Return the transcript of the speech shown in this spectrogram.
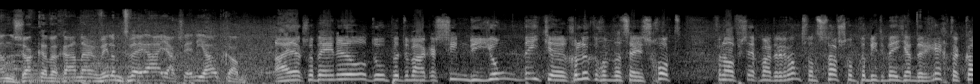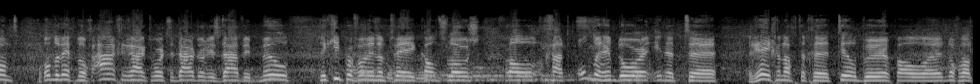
Gaan zakken, we gaan naar Willem 2 Ajax en die Houtkamp. Ajax op 1-0, doelpuntenmaker Siem de Jong. Beetje gelukkig omdat zijn schot vanaf zeg maar, de rand van het strafschopgebied... een beetje aan de rechterkant onderweg nog aangeraakt wordt. Daardoor is David Mul, de keeper van Willem II, kansloos. Bal gaat onder hem door in het eh, regenachtige Tilburg. Bal eh, nog wat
